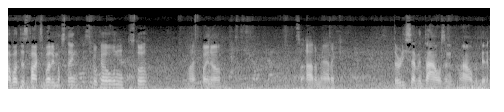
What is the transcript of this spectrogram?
How about this Fox Body Mustang? Skoka style? 5.0. It's an automatic. 37,000. Wow, look at it.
